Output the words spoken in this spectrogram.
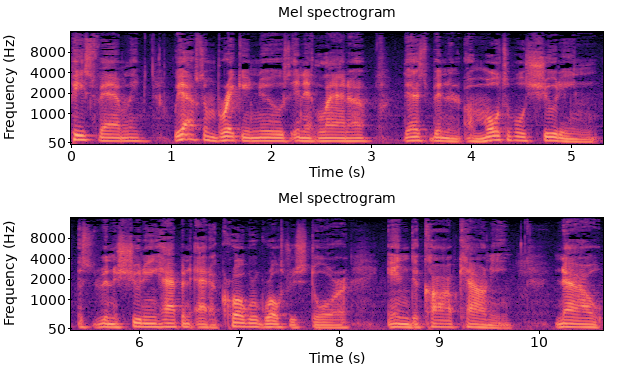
Peace, family. We have some breaking news in Atlanta. There's been a, multiple shooting. It's been a shooting happened at a Kroger grocery store in DeKalb County. Now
